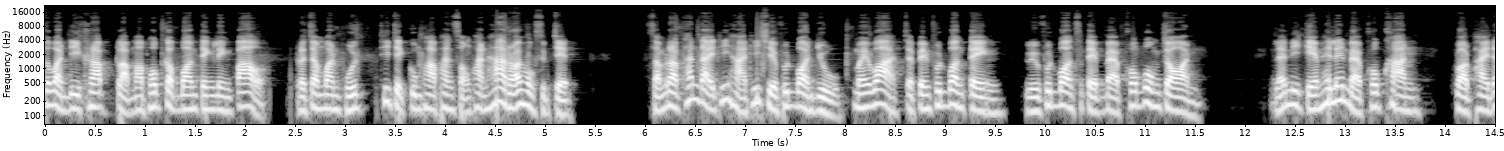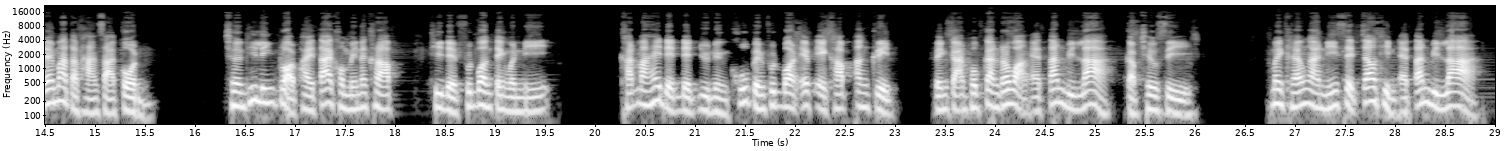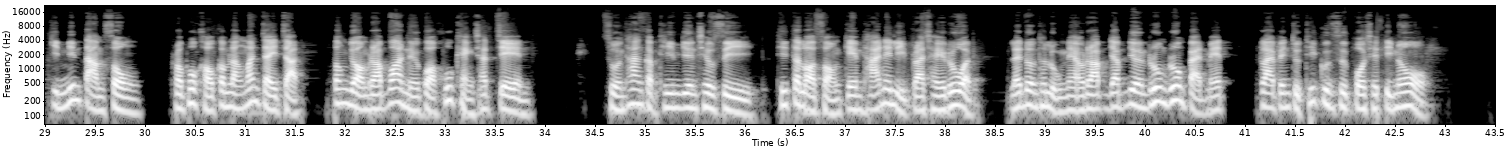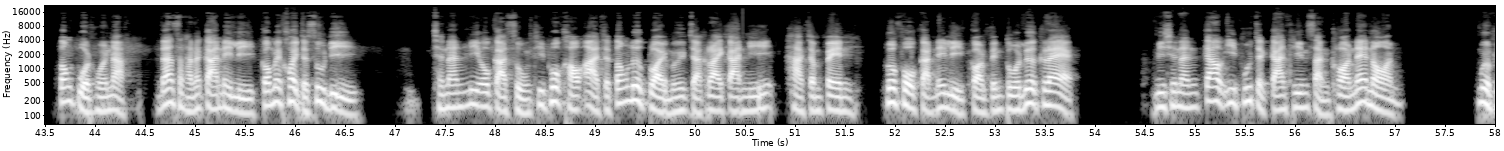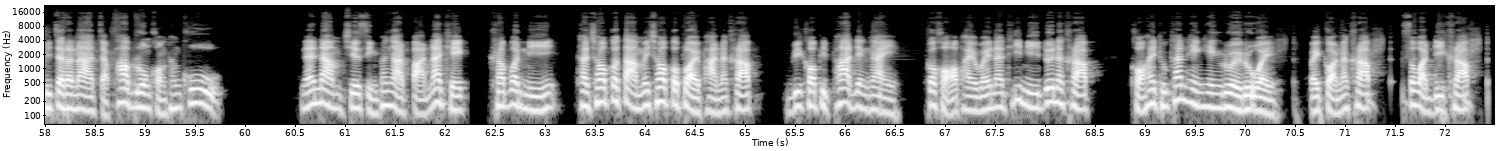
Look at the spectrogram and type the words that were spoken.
สวัสดีครับ กลับมาพบกับบอลเต็งเล็งเป้า ประจำวันพุธที่ 7 กุมภาพันธ์ 2567 สำหรับท่านใดที่หาที่เชียร์ฟุตบอลอยู่ ไม่ว่าจะเป็นฟุตบอลเต็ง หรือฟุตบอลสเต็ปแบบครบวงจร และมีเกมให้เล่นแบบครบครัน ปลอดภัยได้มาตรฐานสากล เชิญที่ลิงก์ปลอดภัยใต้คอมเมนต์นะครับ ทีเด็ดฟุตบอลเต็งวันนี้ คัดมาให้เด็ดๆอยู่หนึ่งคู่เป็นฟุตบอล FA คัพอังกฤษ เป็นการพบกันระหว่างแอตตันวิลล่ากับเชลซี ไม่แคล้วงานนี้เสร็จเจ้าถิ่นแอตตันวิลล่า กินนิ่มตามทรง เพราะพวกเขากำลังมั่นใจจัด ต้องยอมรับว่าเหนือกว่าคู่แข่งชัดเจน ส่วนทางกับทีมเยือนเชลซี ที่ตลอด 2 เกมท้ายในลีกประชัยรวด และโดนถลุงแนวรับยับเยินร่วมร่วม 8 เม็ดกลายเป็นจุดที่กุนซือโปเชตติโนต้องปวดหัวหนัก ด้านสถานการณ์ในลีกก็ไม่ค่อยจะสู้ดี ฉะนั้นมีโอกาสสูงที่พวกเขาอาจจะต้องเลือกปล่อยมือจากรายการนี้ หากจำเป็นเพื่อโฟกัสในลีกก่อนเป็นตัวเลือกแรก มิฉะนั้นก้าวอี้ผู้จัดการทีมสั่นคลอนแน่นอน เมื่อพิจารณาจากภาพรวมของทั้งคู่ แนะนำเชียร์สิงห์ผงาดป่านหน้าเค้กครับวันนี้ถ้าชอบก็ตามไม่ชอบก็ปล่อยผ่านนะครับ วิเคราะห์ผิดพลาดยังไง ก็ขออภัยไว้ณที่นี้ด้วยนะครับ ขอให้ทุกท่านเฮงๆรวยๆไปก่อนนะครับ สวัสดีครับ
